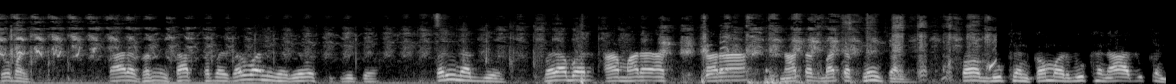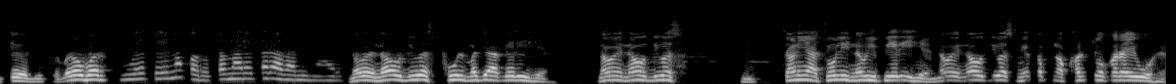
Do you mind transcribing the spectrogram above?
જો ભાઈ તારા ઘરની સાફ સફાઈ કરવાની છે વ્યવસ્થિત રીતે. કરી નાખજે. બરાબર? આ મારા તારા નાટક બાટક નહીં ચાલે. પગ દુખે ને કમર દુખે ને આ દુખે ને તે દુખે. બરોબર? હું એકલી ન કરું તમારે કરાવવાની હારે. નવે નવ દિવસ ફૂલ મજા કરી છે. નવે નવ દિવસ ચણિયા ચોલી નવી પહેરી છે. નવે નવ દિવસ મેકઅપ નો ખર્ચો કરાવ્યો છે.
